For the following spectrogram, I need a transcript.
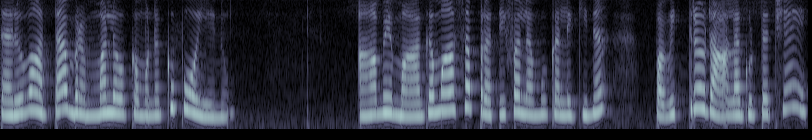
తరువాత బ్రహ్మలోకమునకు పోయెను. ఆమె మాఘమాస ప్రతిఫలము కలిగిన పవిత్రురాలగుటచే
